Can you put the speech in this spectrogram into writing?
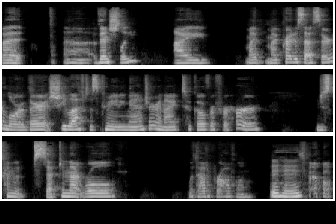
But uh, eventually, I my my predecessor Laura Barrett she left as community manager, and I took over for her. Just kind of stepped in that role without a problem. hmm So,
